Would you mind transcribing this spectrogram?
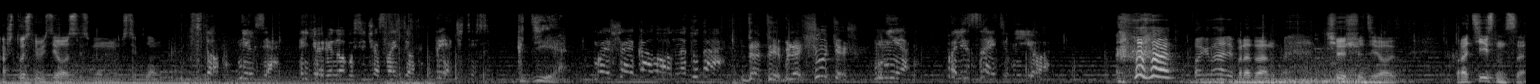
А что с ним сделать, с этим умным стеклом? Стоп, нельзя. Йоринобу сейчас войдет. Прячьтесь. Где? Большая колонна, туда. Да ты, блядь, шутишь? Нет, полезайте в нее. Погнали, братан. Что еще делать? Протиснуться.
